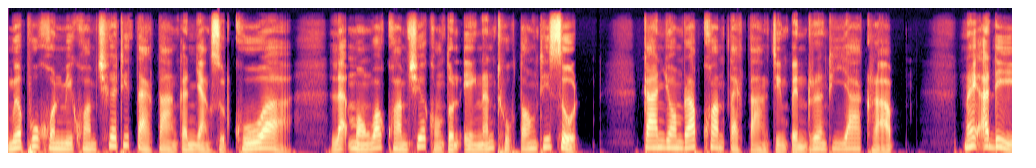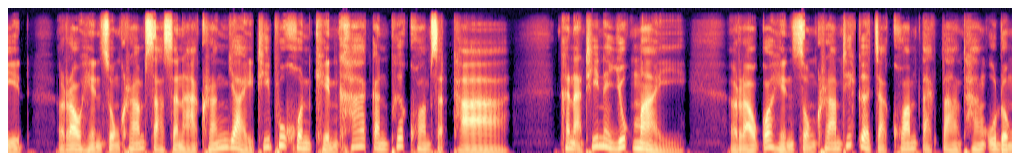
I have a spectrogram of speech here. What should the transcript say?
เมื่อผู้คนมีความเชื่อที่แตกต่างกันอย่างสุดขั้วและมองว่าความเชื่อของตนเองนั้นถูกต้องที่สุด การยอมรับความแตกต่างจึงเป็นเรื่องที่ยากครับ ในอดีต เราเห็นสงครามศาสนาครั้งใหญ่ที่ผู้คนเข็นฆ่ากันเพื่อความศรัทธา ขณะที่ในยุคใหม่ เราก็เห็นสงครามที่เกิดจากความแตกต่างทางอุดม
